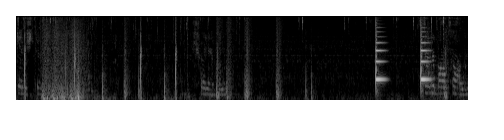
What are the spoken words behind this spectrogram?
Geliştirdim. Şöyle yapalım. Bir aldım.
